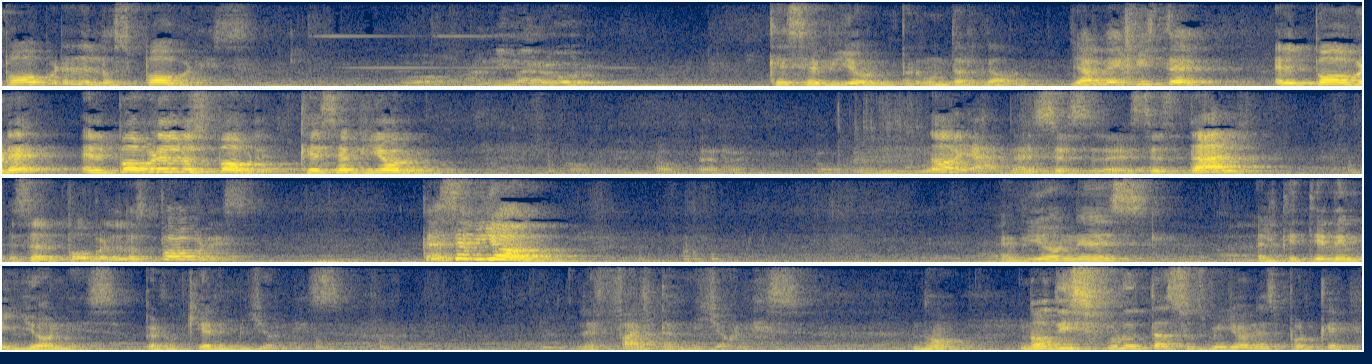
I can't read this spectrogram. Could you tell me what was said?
pobre de los pobres. Oh, Animarur. ¿Qué es Evión? Pregunta el Gaón. Ya me dijiste, el pobre, el pobre de los pobres. ¿Qué es Evión? No, ya, ese es, ese es el pobre de los pobres. ¿Qué es Evión? Evión es el que tiene millones, pero quiere millones. Le faltan millones. No, no disfruta sus millones porque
